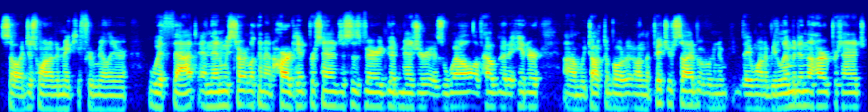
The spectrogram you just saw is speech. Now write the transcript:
So I just wanted to make you familiar with that. And then we start looking at hard hit percentage. This is very good measure as well of how good a hitter. Um, we talked about it on the pitcher side, but we're to they want to be limiting the hard percentage,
